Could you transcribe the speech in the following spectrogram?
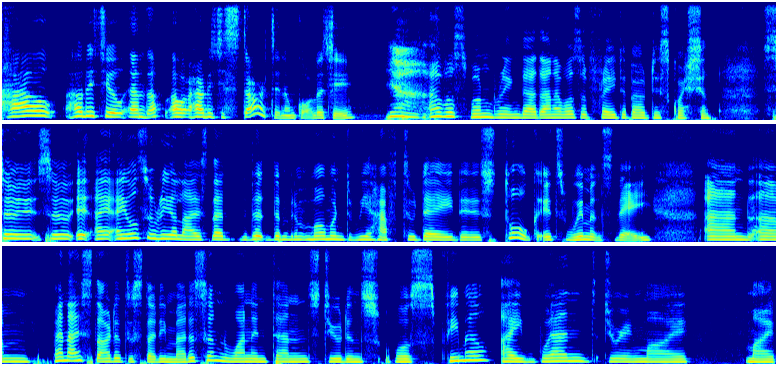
how how did you end up, or how did you start in oncology? Yeah, I was wondering that, and I was afraid about this question. So, so it, I, I also realized that the the moment we have today, this talk, it's Women's Day, and um, when I started to study medicine, one in ten students was female. I went during my my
